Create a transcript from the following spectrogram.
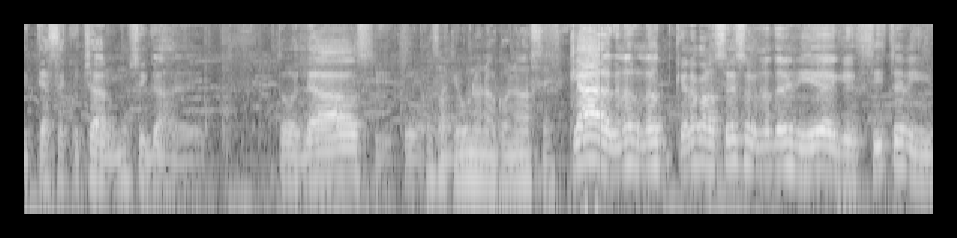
y te hace escuchar músicas de todos lados y todo. Cosas que uno no conoce. Claro, que no, no- que no conoces eso, que no tenés ni idea de que existen y.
